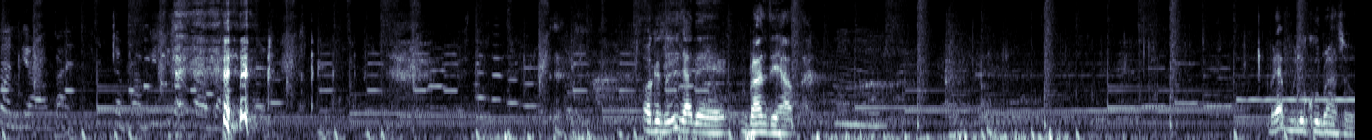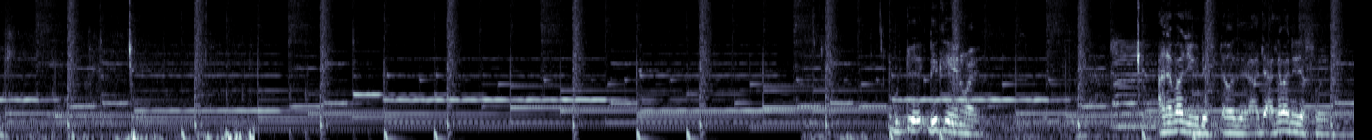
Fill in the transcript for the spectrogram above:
one, yeah, I'll. The probably that's I'll buy. Okay, so these are the brands they have. But they have really cool brands. So. Okay, DKNY. Um, I never knew the, that was the, I, I never knew the phone.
